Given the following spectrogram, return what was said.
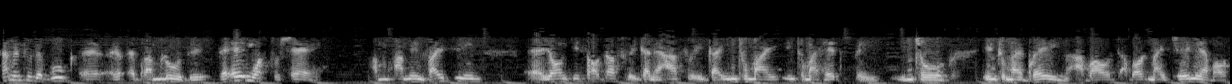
coming to the book, uh, uh, Bramlu, the, the aim was to share. I'm, I'm inviting uh, young South Africa and Africa into my into my headspace, into into my brain about about my journey about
